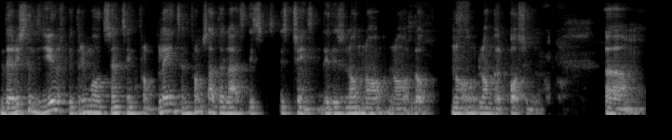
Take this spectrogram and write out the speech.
in the recent years, with remote sensing from planes and from satellites, this, this changed. This is no, no, no, no longer possible. Um,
